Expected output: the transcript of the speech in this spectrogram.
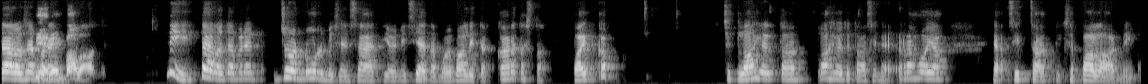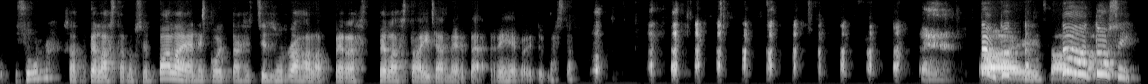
Täällä on Pienen semmoinen, palan. niin, täällä on tämmöinen John Nurmisen säätiö, niin sieltä voi valita kartasta paikka. Sitten lahjoitetaan, lahjoitetaan sinne rahoja ja sitten saat, niin se pala on niin kuin sun, sä oot pelastanut sen pala ja ne koittaa sitten sillä sun rahalla pelastaa Itämertä rehevöitymästä. Tämä on totta. Ai, Tämä on tosi.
